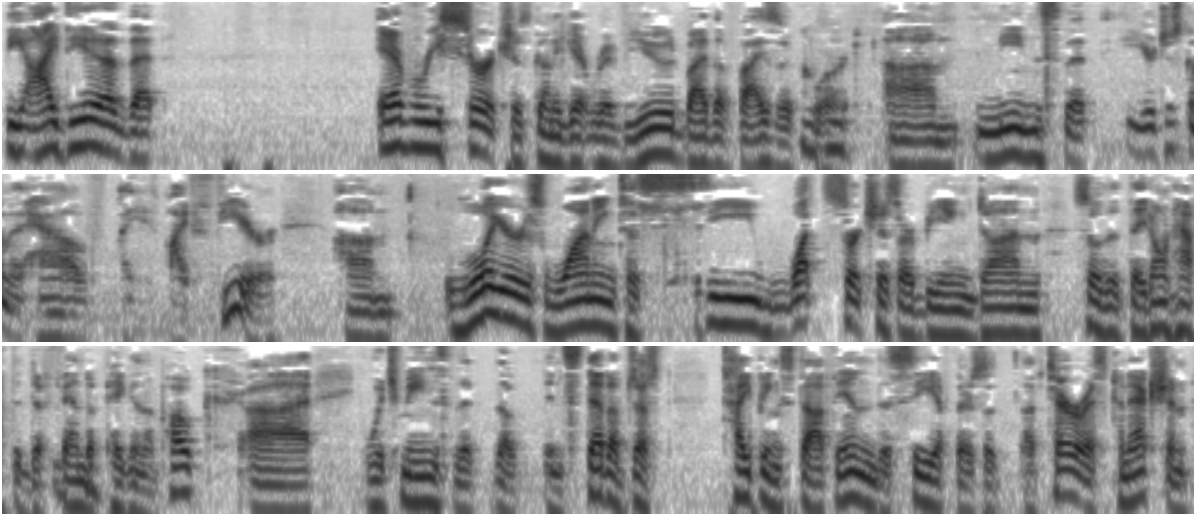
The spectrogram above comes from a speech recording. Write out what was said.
the idea that every search is going to get reviewed by the FISA mm-hmm. court mm-hmm. um, means that you're just going to have, I, I fear, um, lawyers wanting to see what searches are being done so that they don't have to defend a pig in a poke, uh, which means that the instead of just typing stuff in to see if there's a, a terrorist connection,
